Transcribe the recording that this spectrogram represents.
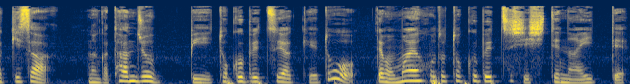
っきさなんか誕生日特別やけどでも前ほど特別視してないって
